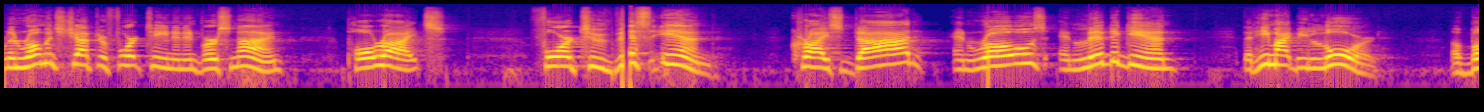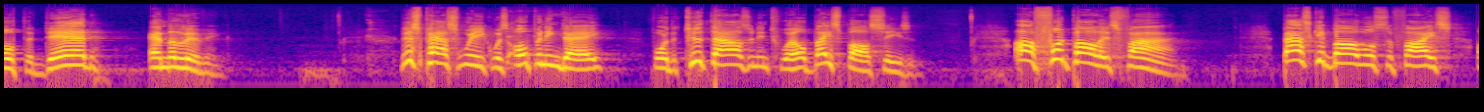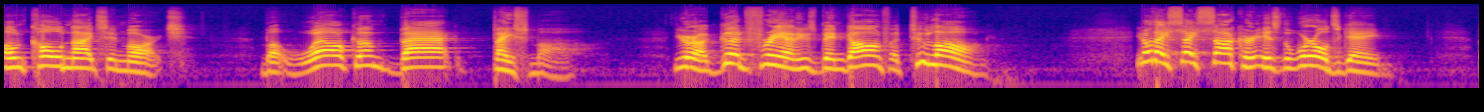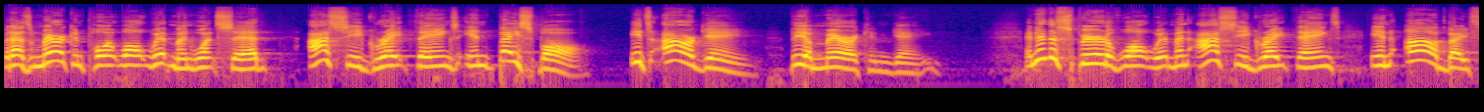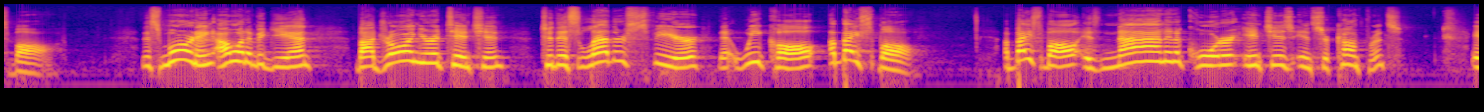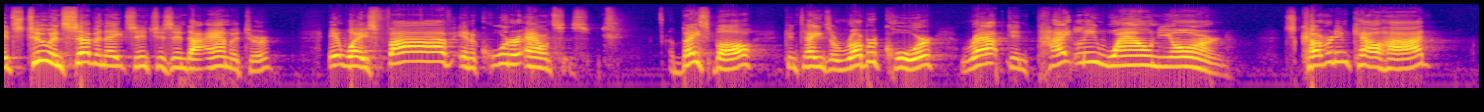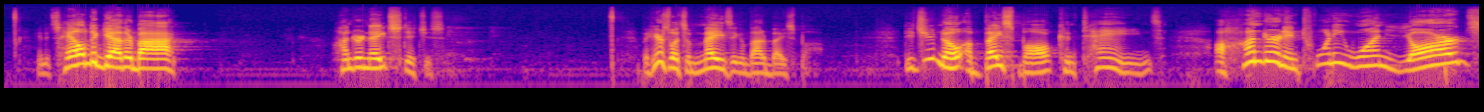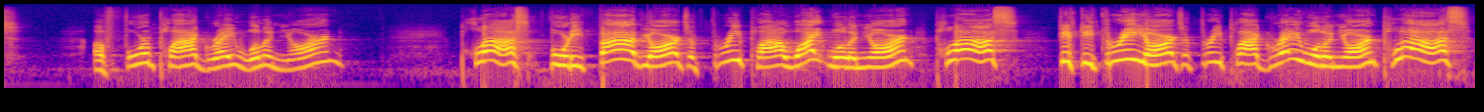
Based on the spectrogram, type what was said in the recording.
Well, in Romans chapter 14 and in verse 9, Paul writes, For to this end Christ died and rose and lived again, that he might be Lord of both the dead and the living. This past week was opening day for the 2012 baseball season. Oh, football is fine. Basketball will suffice on cold nights in March. But welcome back, baseball. You're a good friend who's been gone for too long. You know, they say soccer is the world's game. But as American poet Walt Whitman once said, I see great things in baseball. It's our game, the American game. And in the spirit of Walt Whitman, I see great things in a baseball. This morning, I want to begin by drawing your attention to this leather sphere that we call a baseball. A baseball is nine and a quarter inches in circumference. It's two and seven eighths inches in diameter. It weighs five and a quarter ounces. A baseball contains a rubber core wrapped in tightly wound yarn. It's covered in cowhide and it's held together by 108 stitches. But here's what's amazing about a baseball. Did you know a baseball contains 121 yards of four ply gray woolen yarn plus 45 yards of three ply white woolen yarn plus 53 yards of three ply gray woolen yarn plus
